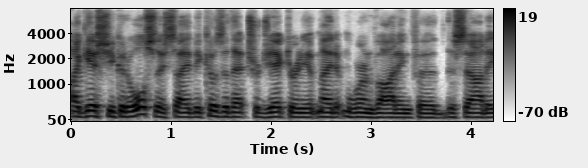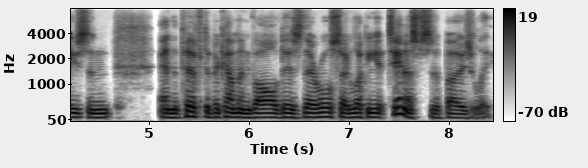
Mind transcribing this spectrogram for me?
I guess you could also say because of that trajectory, it made it more inviting for the Saudis and and the PIF to become involved as they're also looking at tennis supposedly.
